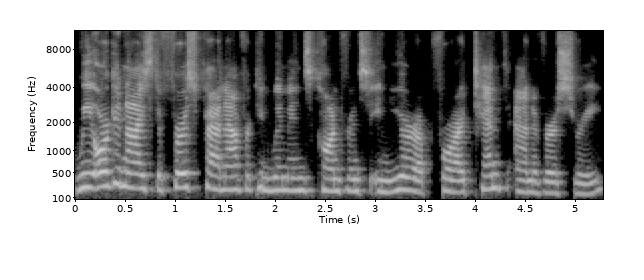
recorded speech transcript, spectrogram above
We organized the first Pan African Women's Conference in Europe for our 10th anniversary,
